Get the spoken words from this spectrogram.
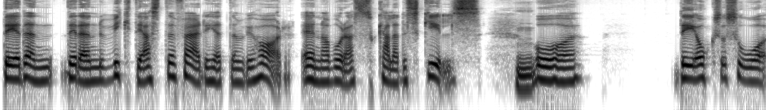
det är den, det är den viktigaste färdigheten vi har, en av våra så kallade skills. Mm. Och det är också så,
